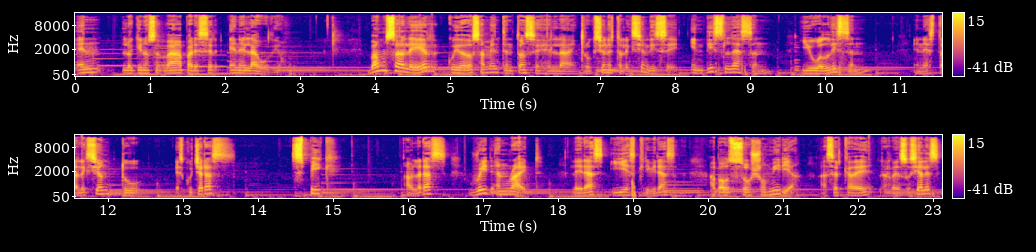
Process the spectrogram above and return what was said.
en lo que nos va a aparecer en el audio. Vamos a leer cuidadosamente entonces en la introducción de esta lección. Dice, In this lesson you will listen. En esta lección tú escucharás Speak, hablarás. Read and write, leerás y escribirás. About social media, acerca de las redes sociales.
